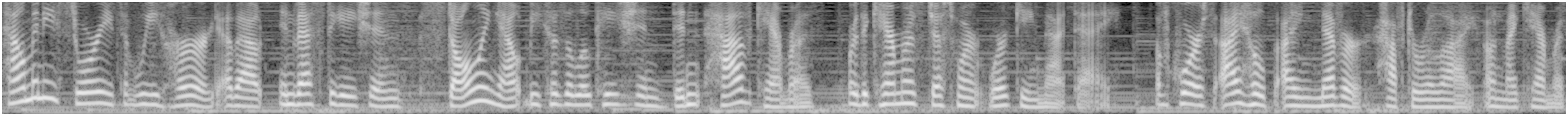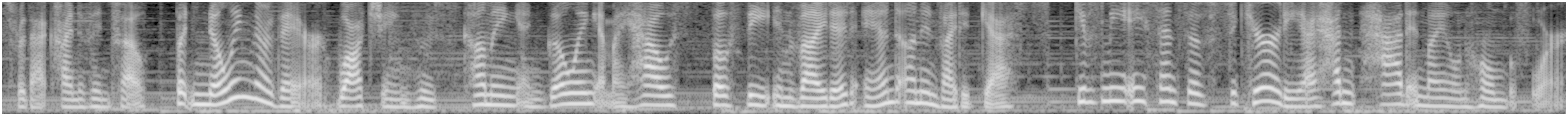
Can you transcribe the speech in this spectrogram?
How many stories have we heard about investigations stalling out because a location didn't have cameras or the cameras just weren't working that day? Of course, I hope I never have to rely on my cameras for that kind of info. But knowing they're there, watching who's coming and going at my house, both the invited and uninvited guests, gives me a sense of security I hadn't had in my own home before.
